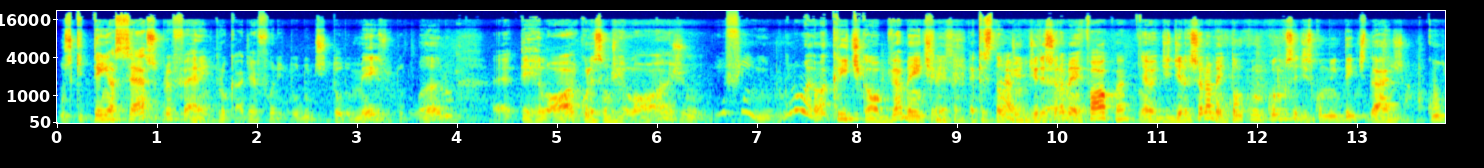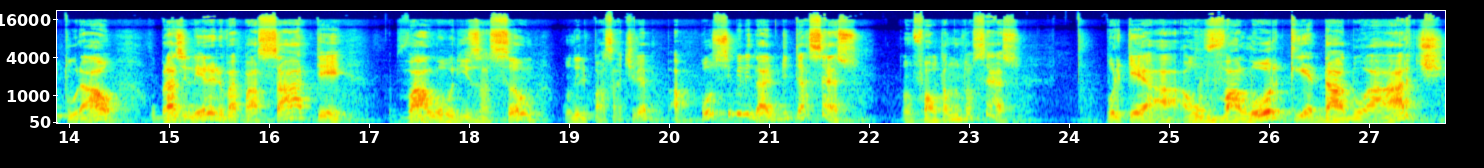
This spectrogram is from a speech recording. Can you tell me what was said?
Os que têm acesso preferem trocar de iPhone todo, de todo mês, todo ano, é, ter relógio, coleção de relógio, enfim, não é uma crítica, obviamente. Sim, é, sim. é, questão é, de direcionamento. É foco, é. é. De direcionamento. Então, quando você diz como identidade cultural, o brasileiro ele vai passar a ter valorização quando ele passar a tiver a possibilidade de ter acesso. Então falta muito acesso. Porque a, o valor que é dado à arte,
